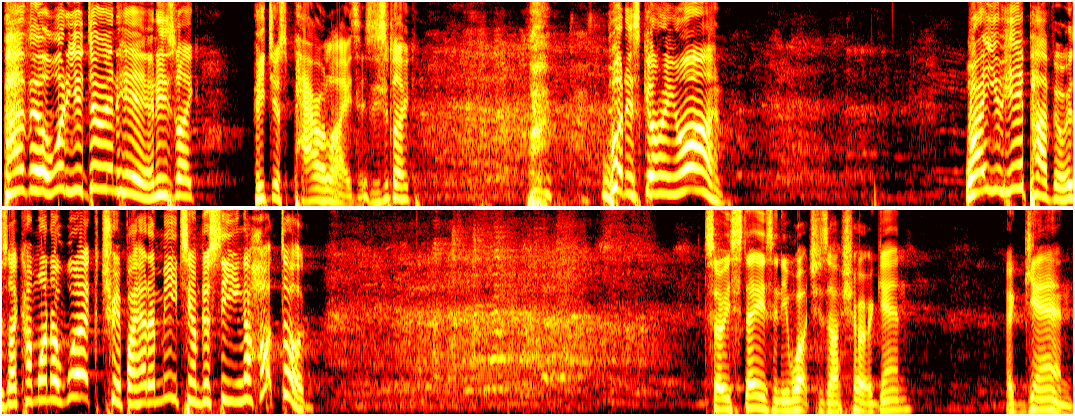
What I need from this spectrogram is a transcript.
Pavel, what are you doing here? And he's like, he just paralyzes. He's like, what is going on? Why are you here, Pavel? He's like, I'm on a work trip. I had a meeting. I'm just eating a hot dog. so he stays and he watches our show again. Again,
